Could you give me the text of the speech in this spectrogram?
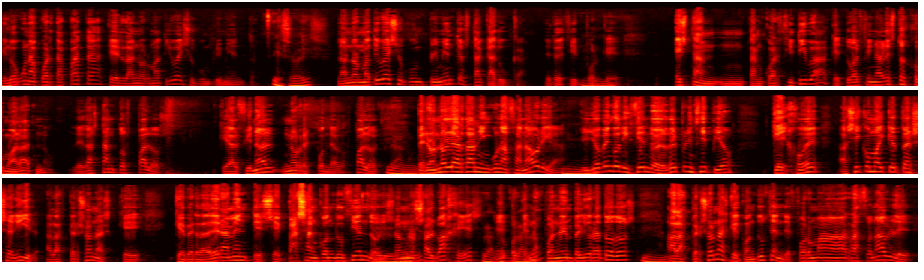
y luego una cuarta pata que es la normativa y su cumplimiento. Eso es. La normativa y su cumplimiento está caduca, es decir, porque es tan, tan coercitiva que tú al final esto es como al asno, le das tantos palos que al final no responde a los palos, Claro. pero no le has dado ninguna zanahoria. Y yo vengo diciendo desde el principio que, joder, así como hay que perseguir a las personas que, que verdaderamente se pasan conduciendo y son unos salvajes, Claro, ¿eh? porque claro. nos ponen en peligro a todos, a las personas que conducen de forma razonable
